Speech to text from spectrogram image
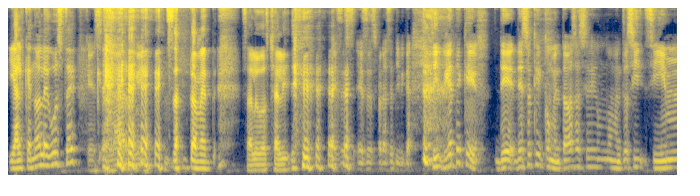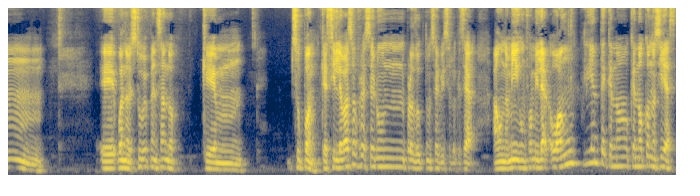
y al que no le guste... Que se largue. Exactamente. Saludos, Chali. esa, es, frase típica. Sí, fíjate que de, de, eso que comentabas hace un momento, sí, sí, mm, eh, bueno, estuve pensando que... Mm, supón que si le vas a ofrecer un producto, un servicio, lo que sea, a un amigo, un familiar o a un cliente que no, que no conocías,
